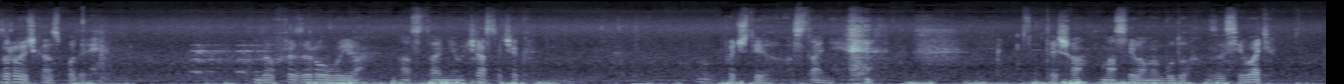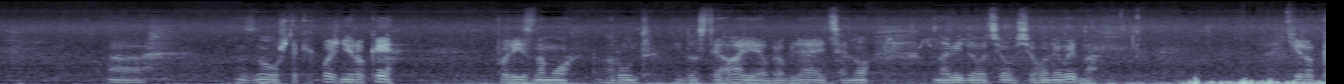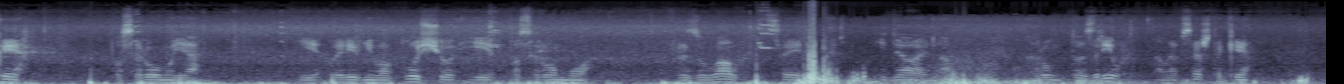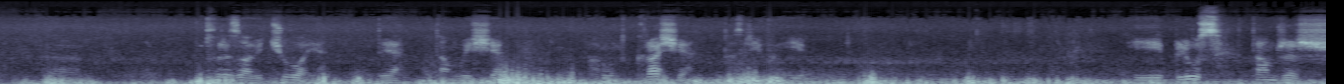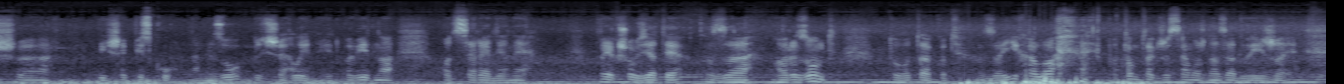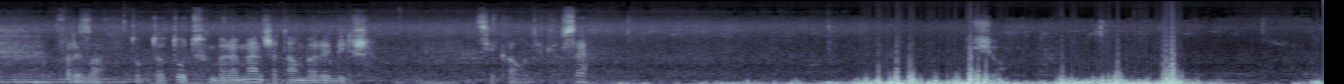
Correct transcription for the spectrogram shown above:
Здоров'ячка, господарі. Дофрезеровую останній участочок. Ну, почти останній. Те, що масивами буду засівати. Знову ж таки, кожні роки по-різному ґрунт і достигає, і обробляється, але на відео цього всього не видно. Ті роки по сирому я і вирівнював площу і по сирому фрезував. Цей рік ідеально ґрунт дозрів, але все ж таки е, фреза відчуває, де там вище ґрунт краще дозрів і, і плюс там же ж е, більше піску, на низу більше глини. Відповідно, от середини Якщо взяти за горизонт, то отак от заїхало, потім так же само ж назад виїжджає фреза. Тобто тут бере менше, там бере більше. Цікаво таке все. Ну що,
